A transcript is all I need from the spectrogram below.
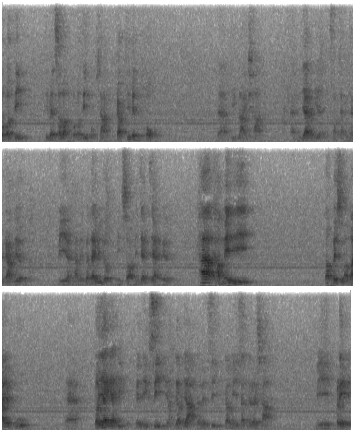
ปกติที่เป็นสวรรค์ปกติหกชั้นกับที่เป็นพรมนะอีกหลายชั้นนะนี่แยกละเอียดสับจากวิชาการเยอะ มีหลักฐานในพระไตรปิฎกมีสอนมีแจกแจงเยอะถ้าทำไม่ดี ต้องไปสู่อบายภูมินะก็แยกแยะอีกเป็นอีกสี่หยาบหยาบๆนะเป็นสี่ก็มีสัตว์เดรัจฉาน มีเปรต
